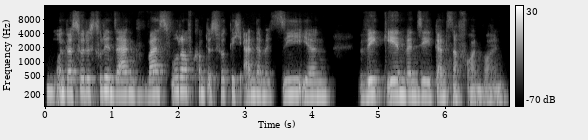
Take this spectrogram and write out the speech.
Ja. Und was würdest du denn sagen, was, worauf kommt es wirklich an, damit sie ihren Weg gehen, wenn sie ganz nach vorne wollen?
